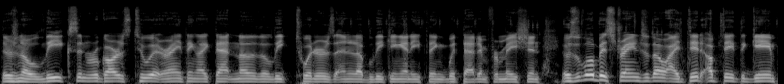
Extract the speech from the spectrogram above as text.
There's no leaks in regards to it or anything like that. None of the leaked Twitters ended up leaking anything with that information. It was a little bit strange, though. I did update the game.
